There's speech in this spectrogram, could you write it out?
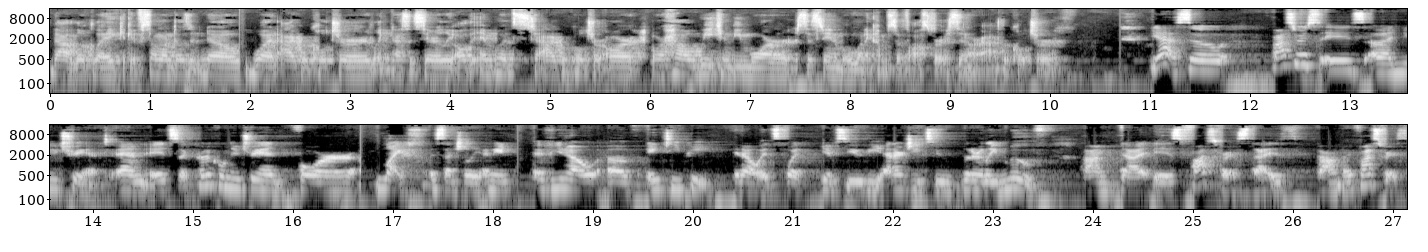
that look like if someone doesn't know what agriculture, like necessarily all the inputs to agriculture are, or how we can be more sustainable when it comes to phosphorus in our agriculture? Yeah, so phosphorus is a nutrient and it's a critical nutrient for life, essentially. I mean, if you know of ATP, you know, it's what gives you the energy to literally move um, that is phosphorus, that is bound by phosphorus.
